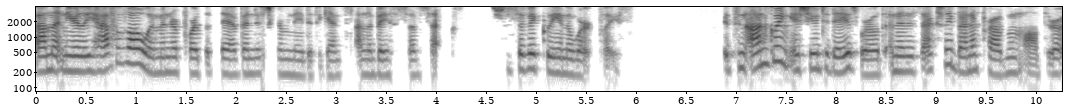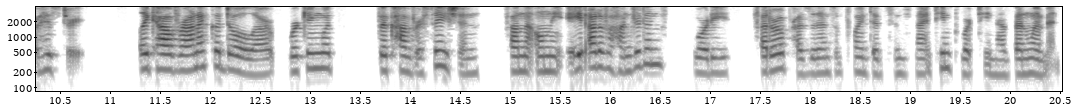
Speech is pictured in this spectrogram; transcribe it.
found that nearly half of all women report that they have been discriminated against on the basis of sex, specifically in the workplace. It's an ongoing issue in today's world, and it has actually been a problem all throughout history. Like how Veronica Dolar, working with The Conversation, found that only 8 out of 140 federal presidents appointed since 1914 have been women.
